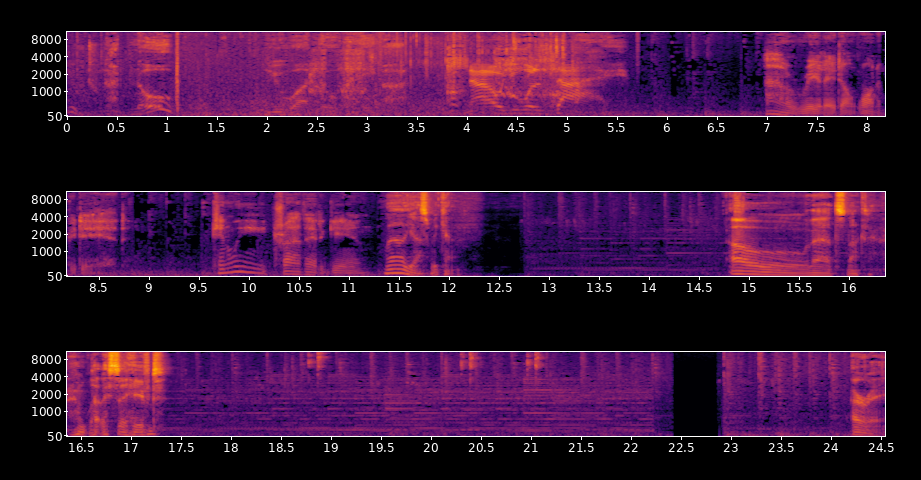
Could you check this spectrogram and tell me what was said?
You do not know? You are no believer. Now you will die. I really don't want to be dead. Can we try that again? Well, yes, we can. Oh, that's not gonna. I'm glad I saved. Alright,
